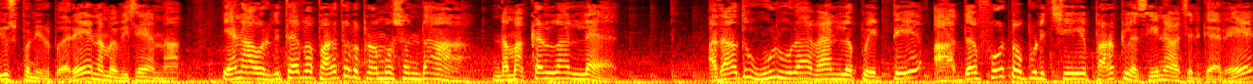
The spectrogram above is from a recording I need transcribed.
யூஸ் பண்ணிருப்பாரு. நம்ம விஜயன் தான். ஏன்னா அவருக்கு தேவை படத்தோட ப்ரமோஷன் தான். இந்த மக்கள்லாம் இல்ல. அதாவது ஊர் ஊரா வேன்ல போயிட்டு அத போட்டோ பிடிச்சி படத்துல சீனா வச்சிருக்காரு.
